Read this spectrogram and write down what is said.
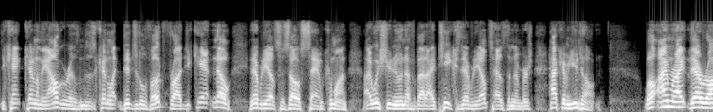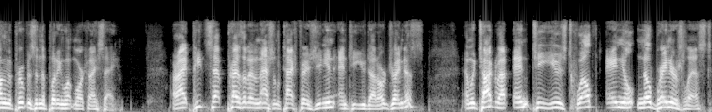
you can't count on the algorithms. It's kind of like digital vote fraud. You can't know. And everybody else says, oh, Sam, come on. I wish you knew enough about IT because everybody else has the numbers. How come you don't? Well, I'm right. They're wrong. The proof is in the pudding. What more can I say? All right, Pete Sepp, president of National Taxpayers Union, NTU.org, joined us. And we talked about NTU's 12th annual no brainers list.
